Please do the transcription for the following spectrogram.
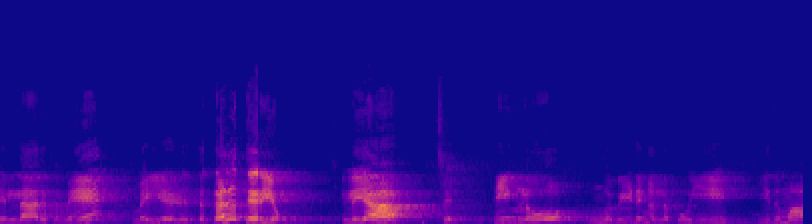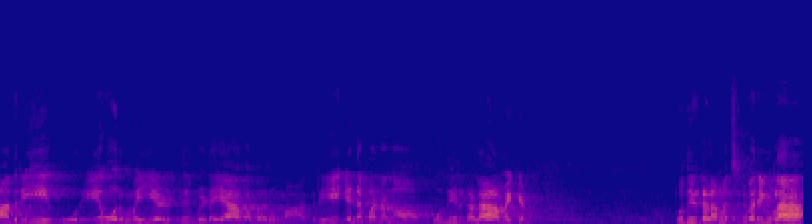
எல்லாருக்குமே மெய்யெழுத்துக்கள் தெரியும். இல்லையா? சரி. நீங்களும் உங்கள் வீடுங்களில் போய் இது மாதிரி ஒரே ஒரு மெய்யெழுத்து விடையாக வரும் மாதிரி என்ன பண்ணணும்? புதிர்களை அமைக்கணும். புதிர்கள் அமைச்சிட்டு வரீங்களா?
